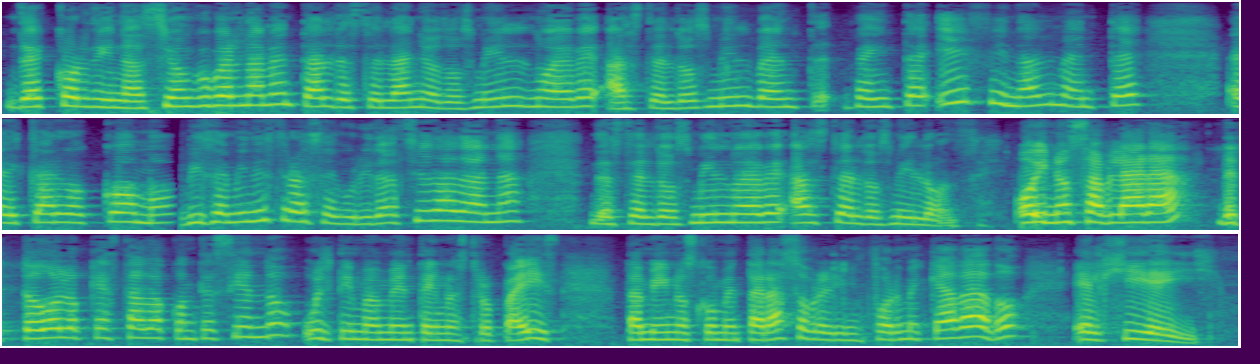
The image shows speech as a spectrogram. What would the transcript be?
de Coordinación Gubernamental desde el año 2009 hasta el 2020 y finalmente el cargo como viceministro de Seguridad Ciudadana desde el 2009 hasta el 2011. Hoy nos hablará de todo lo que ha estado aconteciendo últimamente en nuestro país. También nos comentará sobre el informe que ha dado el GIEI.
